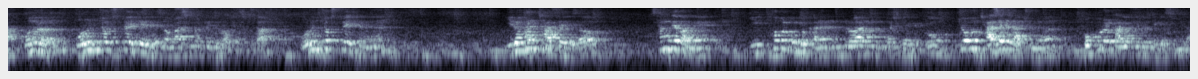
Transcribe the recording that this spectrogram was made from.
자, 오늘은 오른쪽 스트레이트에 대해서 말씀을 드리도록 하겠습니다. 오른쪽 스트레이트는 이러한 자세에서 상대방의 이 턱을 공격하는 그러한 것이 되겠고 조금 자세를 낮추면 복부를 가격해도 되겠습니다.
